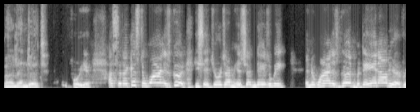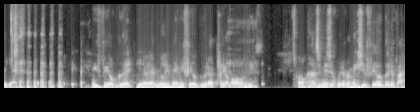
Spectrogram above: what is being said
Well done, George. For you. I said, I guess the wine is good. He said, George, I'm here seven days a week and the wine is good, but they ain't out here every day. it made me feel good. You know, that really made me feel good. I play all music, all kinds of music, whatever makes you feel good. If I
